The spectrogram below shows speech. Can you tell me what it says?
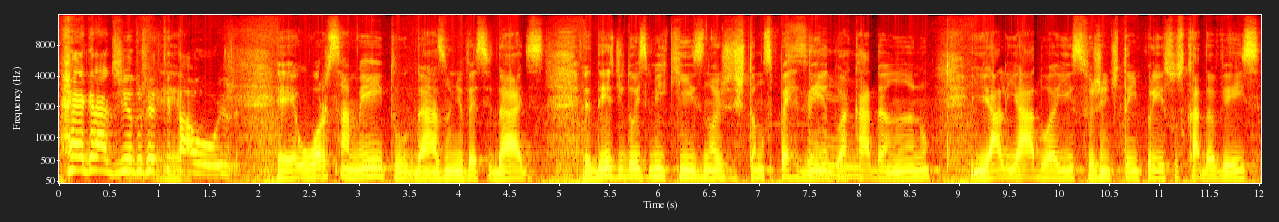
regradinha do jeito é, que está hoje? É, o orçamento das universidades, é, desde 2015, nós estamos perdendo Sim. a cada ano e aliado a isso, a gente tem preços cada vez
